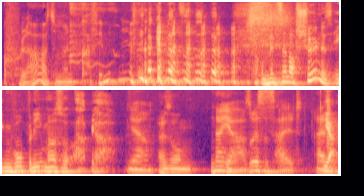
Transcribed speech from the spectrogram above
klar, sollen wir einen Kaffee mitnehmen? Und wenn es dann auch schön ist irgendwo, bin ich immer so, ah, ja. ja. Also, Naja, so ist es halt. Also, Ja.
